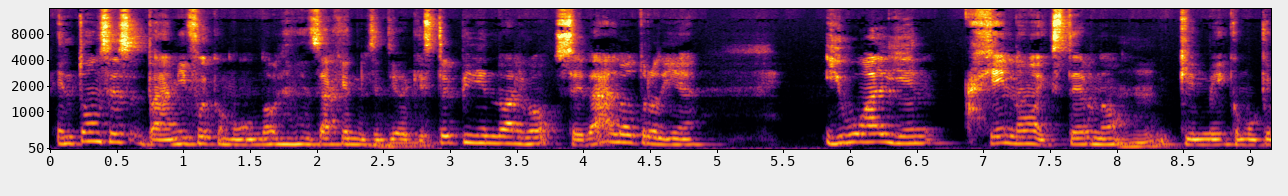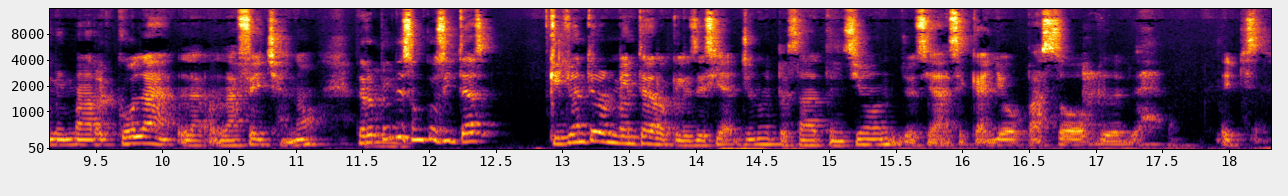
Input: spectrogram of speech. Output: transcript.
Entonces, para mí fue como un doble mensaje en el sentido de que estoy pidiendo algo, se da al otro día, y hubo alguien ajeno, externo, que me, como que me marcó la, la- la fecha, ¿no? De repente son cositas que yo anteriormente era lo que les decía, yo no me prestaba atención, yo decía, "Ah, se cayó, pasó, bla, bla, X.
